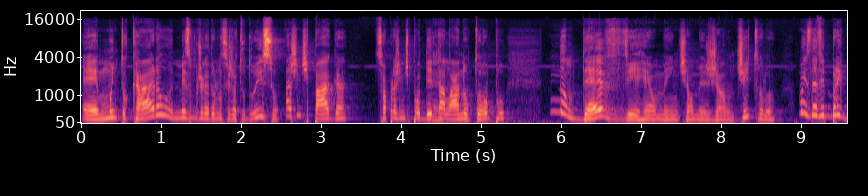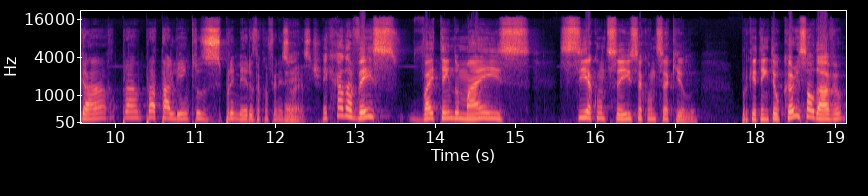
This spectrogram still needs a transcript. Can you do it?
É muito caro, mesmo que o jogador não seja tudo isso, a gente paga só pra gente poder É. estar lá no topo. Não deve realmente almejar um título, mas deve brigar pra estar ali entre os primeiros da Conferência É. Oeste. É que cada vez vai tendo mais se acontecer isso e acontecer aquilo. Porque tem que ter o Curry saudável.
